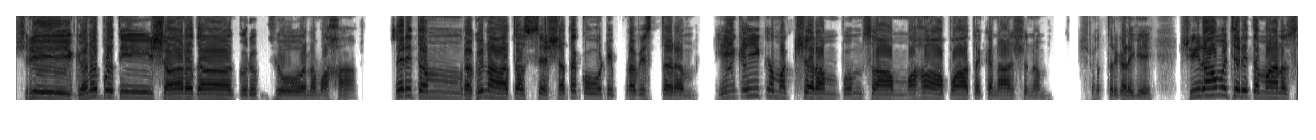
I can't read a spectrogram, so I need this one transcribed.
ಶ್ರೀ ಗಣಪತಿ ಶಾರದಾ ಗುರುಭ್ಯೋ ನಮಃ. ಚರಿತಂ ರಘುನಾಥಸ್ಯ ಶತಕೋಟಿ ಪ್ರವಿಸ್ತರಂ, ಏಕೈಕಮಕ್ಷರಂ ಪುಂಸಾಂ ಮಹಾಪಾತಕನಾಶನಂ. ಶ್ರೋತೃಗಳಿಗೆ ಶ್ರೀರಾಮಚರಿತ ಮಾನಸ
